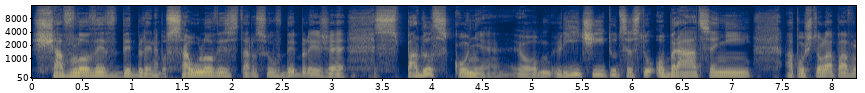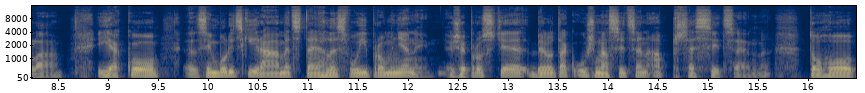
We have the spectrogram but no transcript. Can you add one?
Šavlovi v Bibli, nebo Saulovi z Tarsu v Bibli, že spadl z koně, jo, líčí tu cestu obrácení Apoštola Pavla jako symbolický rámec téhle svojí proměny. Že prostě byl tak už nasycen a přesycen toho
